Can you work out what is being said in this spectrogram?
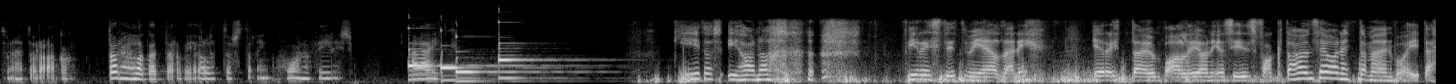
sun ei todellakaan, todellakaan tarvii olla tosta niinku huono fiilis. Älä itke. Kiitos ihana. Piristit mieltäni erittäin paljon ja siis faktahan se on, että mä en voi itse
